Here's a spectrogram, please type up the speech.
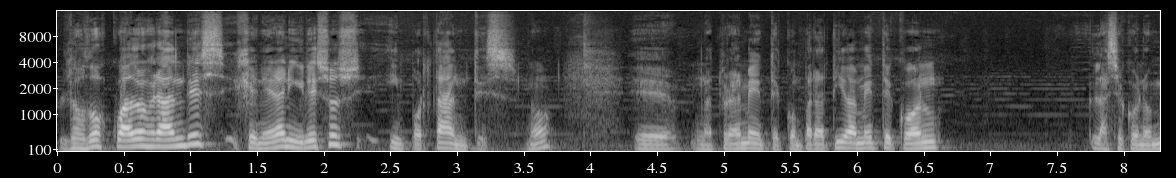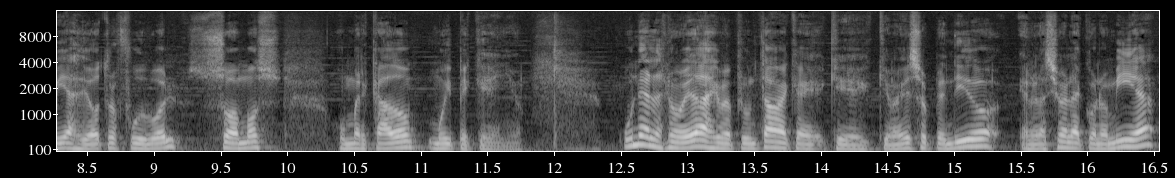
los dos cuadros grandes generan ingresos importantes, eh, naturalmente, comparativamente con las economías de otro fútbol, somos un mercado muy pequeño. Una de las novedades que me preguntaba que, que- que me había sorprendido en relación a la economía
